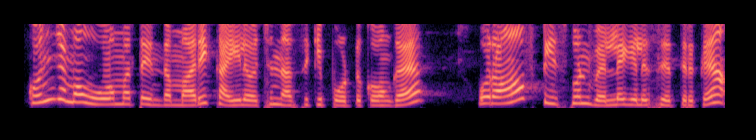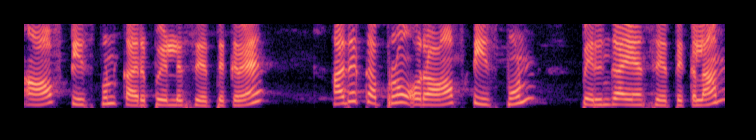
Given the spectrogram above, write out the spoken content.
கொஞ்சமாக ஓமத்தை இந்த மாதிரி கையில் வச்சு நசுக்கி போட்டுக்கோங்க. ஒரு ஆஃப் டீஸ்பூன் வெள்ளை எள்ளு சேர்த்துருக்கேன். ஆஃப் டீஸ்பூன் கருப்பு எள்ளு சேர்த்துக்கிறேன். அதுக்கப்புறம் ஒரு ஆஃப் டீஸ்பூன் பெருங்காயம் சேர்த்துக்கலாம்.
